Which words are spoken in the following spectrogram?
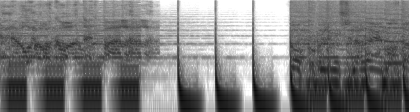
mennään unohka vaatteet päällä. Kokko kun Jussina leimahtaa,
